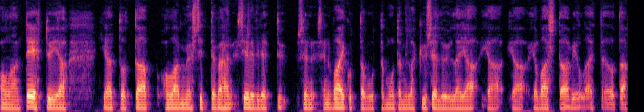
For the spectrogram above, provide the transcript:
ollaan tehty ja, ja tota, ollaan myös sitten vähän selvitetty sen, sen vaikuttavuutta muutamilla kyselyillä ja, ja, ja, ja vastaavilla. Että, tota,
